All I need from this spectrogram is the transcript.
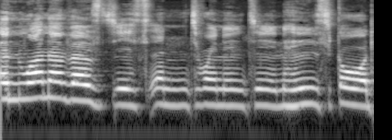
in one of his deaths in 2010, he scored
